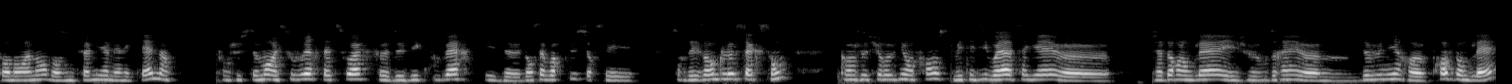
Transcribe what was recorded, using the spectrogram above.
pendant un an dans une famille américaine pour justement s'ouvrir cette soif de découverte et d'en savoir plus sur ces sur des anglo-saxons. Quand je suis revenue en France, je m'étais dit voilà, ça y est, j'adore l'anglais et je voudrais devenir prof d'anglais.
